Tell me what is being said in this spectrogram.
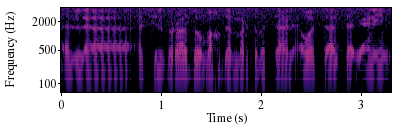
ال Silverado ماخذ المرتبة الثانية أو الثالثة. يعني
